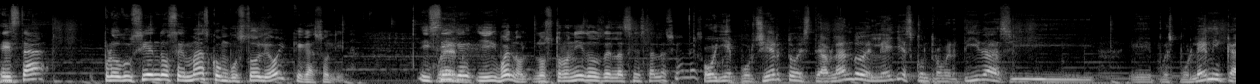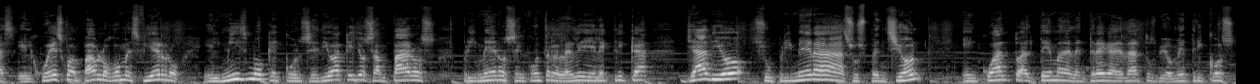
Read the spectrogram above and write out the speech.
está produciéndose más combustible hoy que gasolina. Y sigue, Bueno. y bueno, los tronidos de las instalaciones. Oye, por cierto, este, hablando de leyes controvertidas y eh, pues polémicas, el juez Juan Pablo Gómez Fierro, el mismo que concedió aquellos amparos primeros en contra de la ley eléctrica, ya dio su primera suspensión en cuanto al tema de la entrega de datos biométricos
